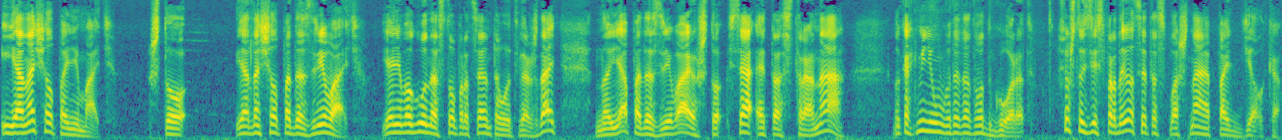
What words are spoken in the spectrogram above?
И я начал понимать, что я начал подозревать, я не могу на 100% утверждать, но я подозреваю, что вся эта страна, ну как минимум вот этот вот город, все, что здесь продается, это сплошная подделка.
